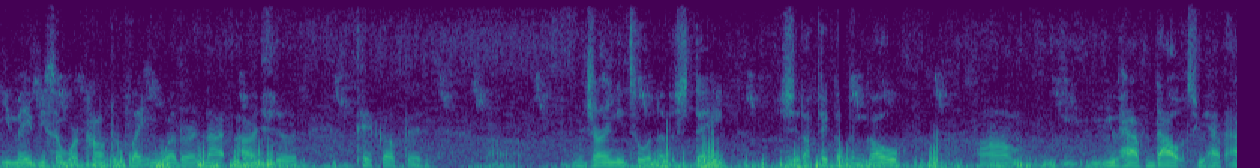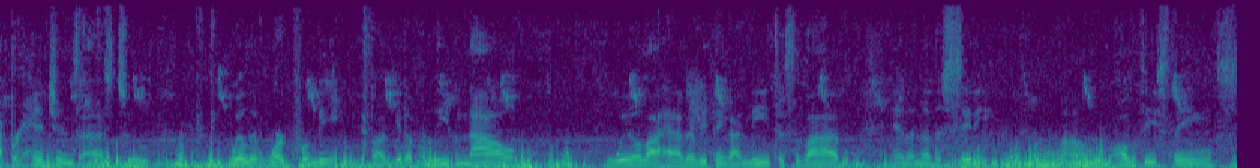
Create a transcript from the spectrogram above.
You may be somewhere contemplating whether or not I should pick up and uh, journey to another state. Should I pick up and go? Um, you have doubts, you have apprehensions as to will it work for me if I get up and leave now? Will I have everything I need to survive in another city? Um, all of these things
